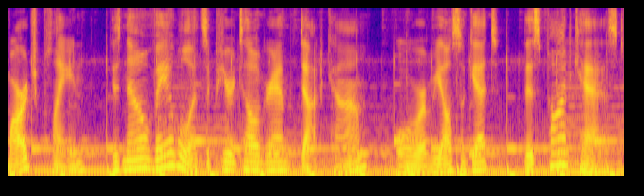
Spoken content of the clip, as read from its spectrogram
Marge Plane is now available at superiortelegram.com or wherever you also get this podcast.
